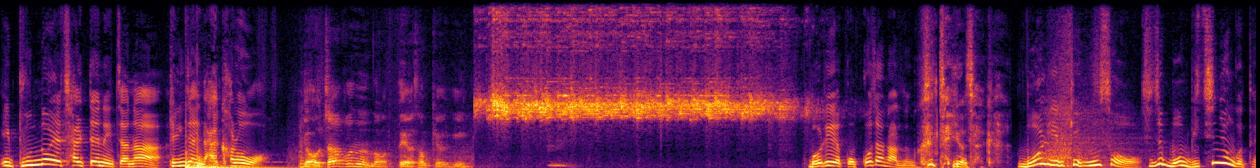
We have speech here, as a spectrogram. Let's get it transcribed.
이 분노에 찰 때는 있잖아 굉장히 날카로워. 여자분은 어때요, 성격이? 머리에 꼭 꽂아놨는 것 같아 여자가 뭘 이렇게 웃어? 진짜 뭔 미친년 같아.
